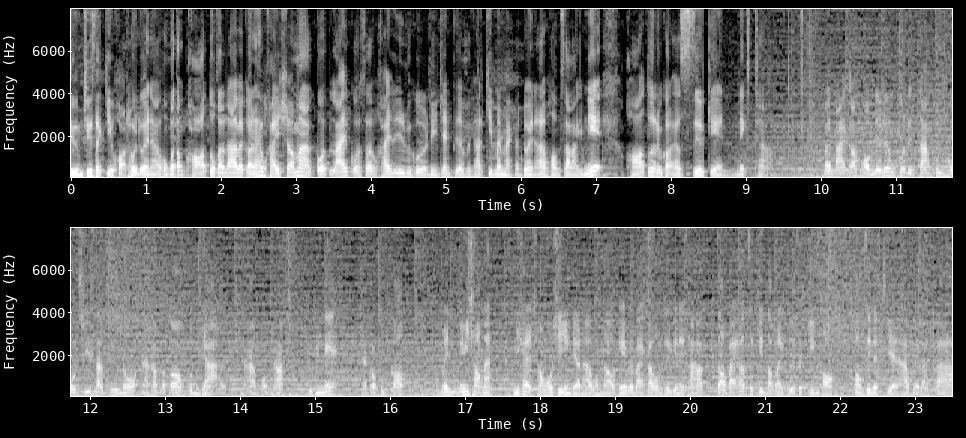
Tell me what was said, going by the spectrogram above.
ลืมชื่อสกิลขอโทษด้วยนะครับผมก็ต้องขอตัวกันลาไปก่อนนะครับใครชอบมาก กดไลค์กด Subscribe รีบกดกระดิ่งแจ้งเตือนเพื่อพลาดคลิปใหม่ๆกันด้วยนะครับผมสำหรับคลิปนี้ ขอตัวไปก่อนครับ see you again next time บายบายครับผมอย่าลืมกดติดตามคุณโฮชิซากุโนะนะครับแล้วก็คุณยะนะครับผมเนาะดูมิเนะแล้วก็คุณก๊อฟไม่ไม่มีช่องนะ มีแค่ช่องโฮชิอย่างเดียวนะครับผมเนาะโอเคบายบายครับผม see you again next time ครับต่อไปครับสกินต่อไปคือสกินของน้องซินเนเชียนะครับบายบายครั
